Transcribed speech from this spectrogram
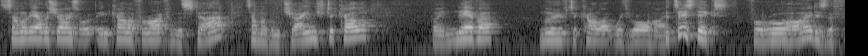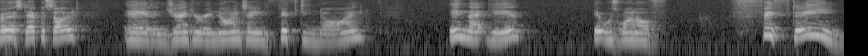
Some of the other shows were in colour for right from the start. Some of them changed to colour. They never moved to colour with Rawhide. Statistics for Rawhide is the first episode aired in January 1959. In that year, it was one of 15.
